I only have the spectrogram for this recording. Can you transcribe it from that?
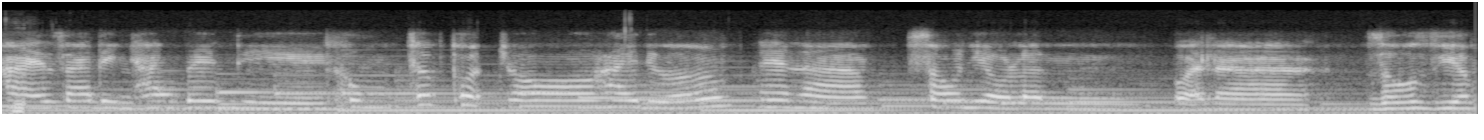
hai gia đình hai bên thì không chấp thuận cho hai đứa nên là sau nhiều lần gọi là giấu giếm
